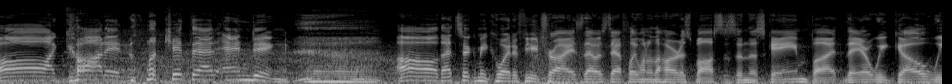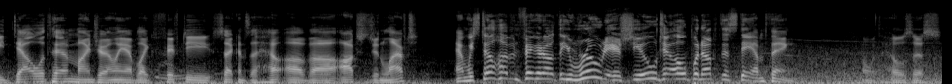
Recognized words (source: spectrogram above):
Oh, I got it. Look at that ending. Oh, that took me quite a few tries. That was definitely one of the hardest bosses in this game, but there we go. We dealt with him. Mind you, I only have like 50 seconds of, of uh, oxygen left. And we still haven't figured out the root issue to open up this damn thing. Oh, what the hell is this?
